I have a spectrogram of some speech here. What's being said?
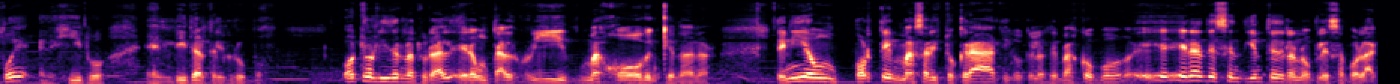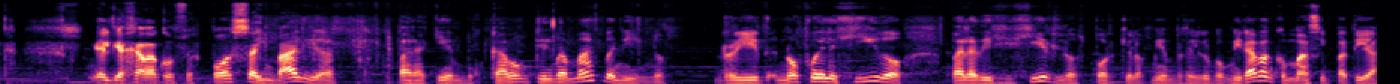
fue elegido el líder del grupo. Otro líder natural era un tal Reed, más joven que Danner. Tenía un porte más aristocrático que los demás, como era descendiente de la nobleza polaca. Él viajaba con su esposa inválida, para quien buscaba un clima más benigno. Reed no fue elegido para dirigirlos porque los miembros del grupo miraban con más simpatía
